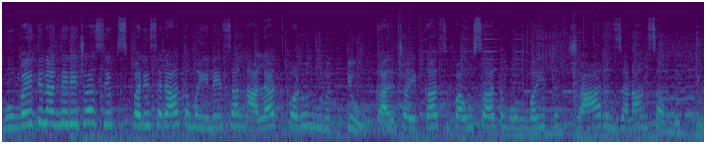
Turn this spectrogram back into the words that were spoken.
मुंबईतील अंधेरीच्या सिप्स परिसरात महिलेचा नाल्यात पडून मृत्यू. कालच्या एकाच पावसात मुंबईत चार जणांचा मृत्यू.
